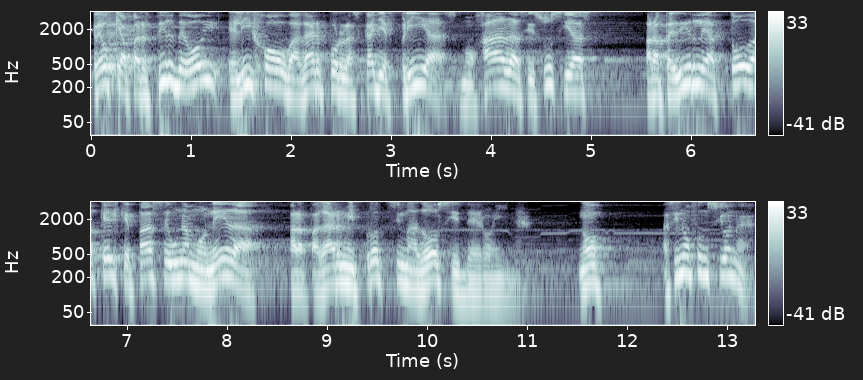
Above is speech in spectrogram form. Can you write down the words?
Creo que a partir de hoy elijo vagar por las calles frías, mojadas y sucias para pedirle a todo aquel que pase una moneda para pagar mi próxima dosis de heroína. No, así no funciona.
